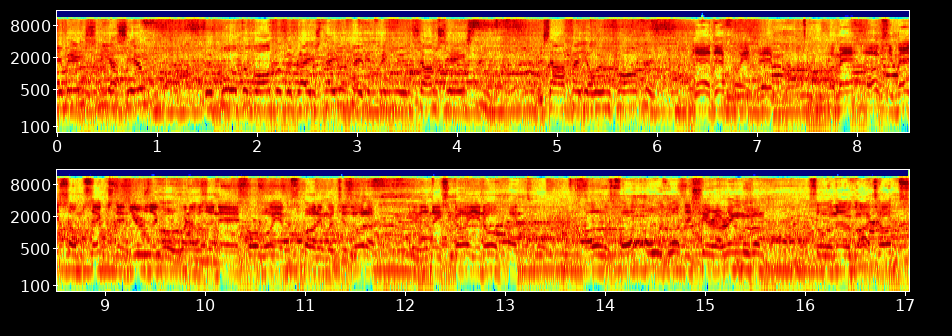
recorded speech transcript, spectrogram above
You mentioned yourself, the board have ordered the British title fight between you and Sam Sexton. Is that a fight you're looking forward to? Yeah, definitely. Um, I met, I actually met Sam Sexton years ago when I was in uh, Fort Williams sparring with Chisora. He was a nice guy, you know, and I always thought, always wanted to share a ring with him. So now I got a chance.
